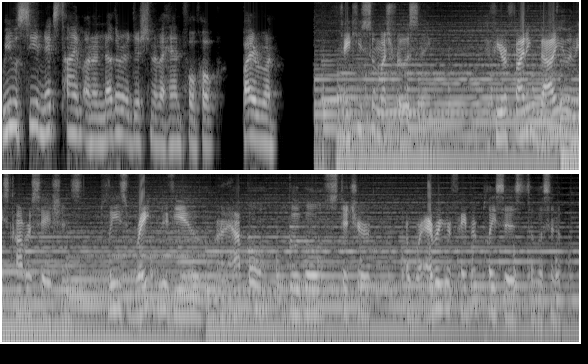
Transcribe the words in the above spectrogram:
We will see you next time on another edition of A Handful of Hope. Bye, everyone. Thank you so much for listening. If you are finding value in these conversations, please rate and review on Apple, Google, Stitcher, or wherever your favorite place is to listen to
